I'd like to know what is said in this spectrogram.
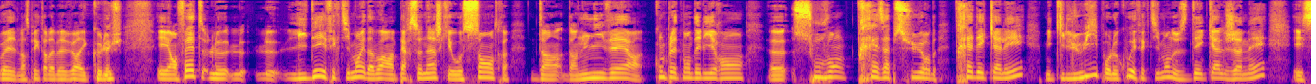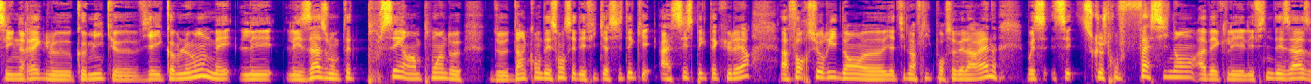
ouais, l'inspecteur de la bavure avec Coluche. Et en fait, le- le- le- l'idée effectivement est d'avoir un personnage qui est au centre d'un d'un univers complètement délirant, souvent très absurde, très décalé, mais qui lui, pour le coup, effectivement, ne se décale jamais. Et c'est une règle comique vieille comme le monde, mais les les As l'ont peut-être poussé à un point de de- d'incandescence et d'efficacité qui est assez spectaculaire. A fortiori dans Y a-t-il un flic pour sauver la reine? Ouais, c'est- ce que je trouve fascinant avec les, les films des As,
